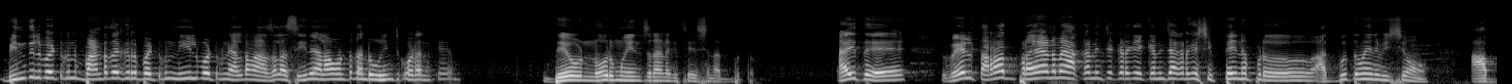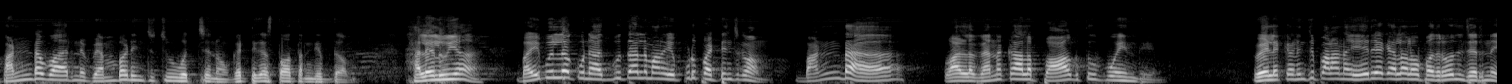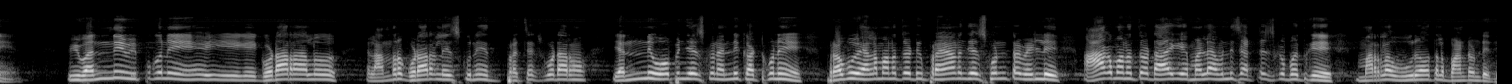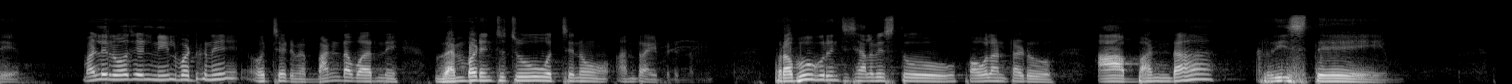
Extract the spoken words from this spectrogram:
బిందులు పెట్టుకుని బండ దగ్గర పెట్టుకుని నీళ్ళు పట్టుకుని వెళ్ళడం అసలు ఆ సీన్ ఎలా ఉంటుందంటే ఊహించుకోవడానికి? దేవుడు నోరు మూయించడానికి చేసిన అద్భుతం. అయితే వీళ్ళ తర్వాత ప్రయాణమే అక్కడి నుంచి ఇక్కడికి ఇక్కడి నుంచి అక్కడికి షిఫ్ట్ అయినప్పుడు అద్భుతమైన విషయం. ఆ బండ వారిని వెంబడించుచూ వచ్చాను. గట్టిగా స్తోత్రం చెప్దాం. హలెలుయ బైబిల్లో కొన్ని అద్భుతాలను మనం ఎప్పుడు పట్టించుకోం. బండ వాళ్ళ వెనకాల పాగుతూ పోయింది. వీళ్ళు ఇక్కడి నుంచి పలానా ఏరియాకి వెళ్ళాలి పది రోజులు జర్నీ. ఇవన్నీ విప్పుకుని ఈ గుడారాలు వీళ్ళందరూ గుడారాలు వేసుకుని ప్రత్యక్ష గుడారం ఇవన్నీ ఓపెన్ చేసుకుని అన్నీ కట్టుకుని ప్రభు ఎలా మనతోటి ప్రయాణం చేసుకుంటూ వెళ్ళి ఆగ చోట ఆగి మళ్ళీ అవన్నీ సెట్ చేసుకోబోతుకి మరలా ఊరవతల బండ ఉండేది. మళ్ళీ రోజు వెళ్ళి నీళ్ళు పట్టుకుని వచ్చేయడమే. బండ వారిని వెంబడించుచూ వచ్చెను అని రాయబడింది. ప్రభు గురించి సెలవిస్తూ పౌలు అంటాడు ఆ బండ క్రీస్తే.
